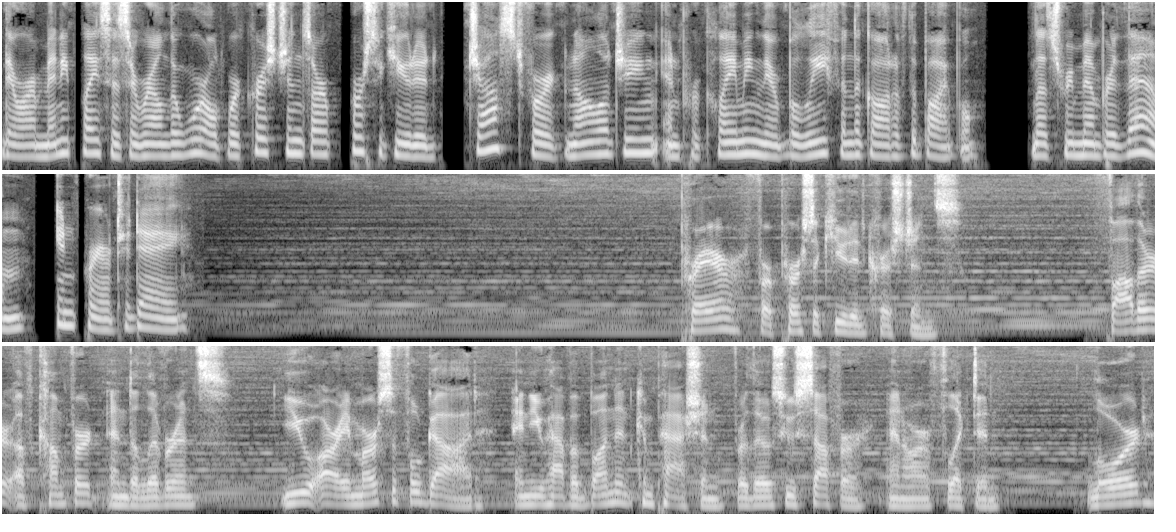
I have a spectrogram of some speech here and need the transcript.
There are many places around the world where Christians are persecuted just for acknowledging and proclaiming their belief in the God of the Bible. Let's remember them in prayer today. Prayer for persecuted Christians. Father of comfort and deliverance, you are a merciful God, and you have abundant compassion for those who suffer and are afflicted. Lord,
